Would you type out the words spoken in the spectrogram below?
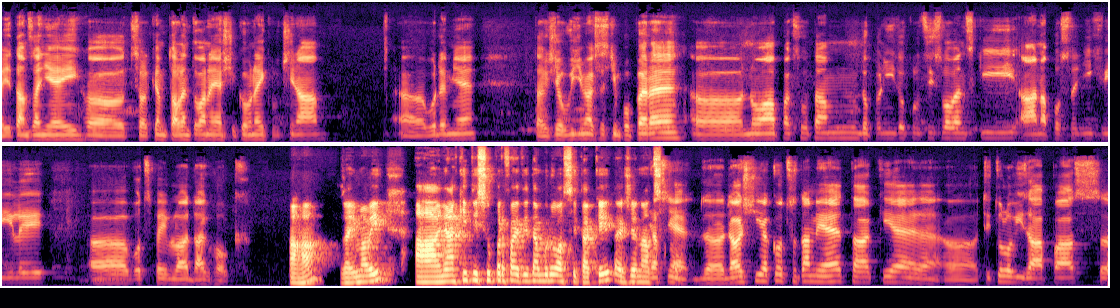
je tam za něj uh, celkem talentovaný a šikovný klučina uh, ode mě. Takže uvidíme, jak se s tím popere. Uh, no a pak jsou tam, doplní to kluci slovenský a na poslední chvíli od Spavela Doug Hawk. Aha, zajímavý. A nějaký ty superfighty tam budou asi taky, takže na... Jasně, další, jako co tam je, tak je uh, titulový zápas uh,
